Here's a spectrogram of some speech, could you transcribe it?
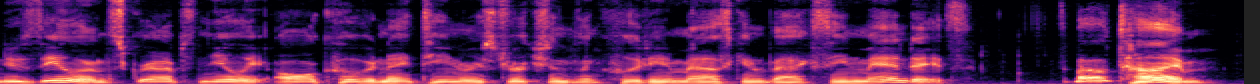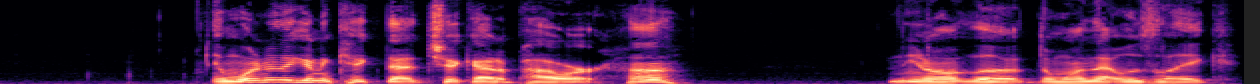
New Zealand scraps nearly all COVID 19 restrictions, including mask and vaccine mandates. It's about time. And when are they going to kick that chick out of power, huh? you know, the the one that was like,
